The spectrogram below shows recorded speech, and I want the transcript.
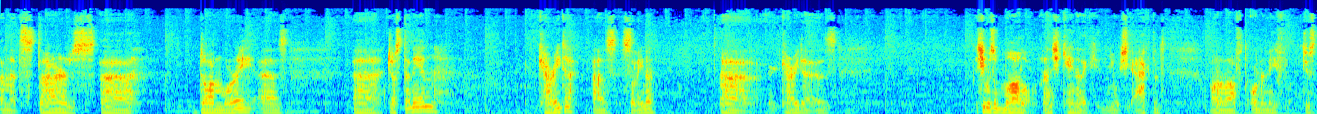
and it stars uh, Don Murray as uh, Justinian, Carita as Salina, uh, Carita is she was a model and she kind of like you know she acted on and off underneath just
